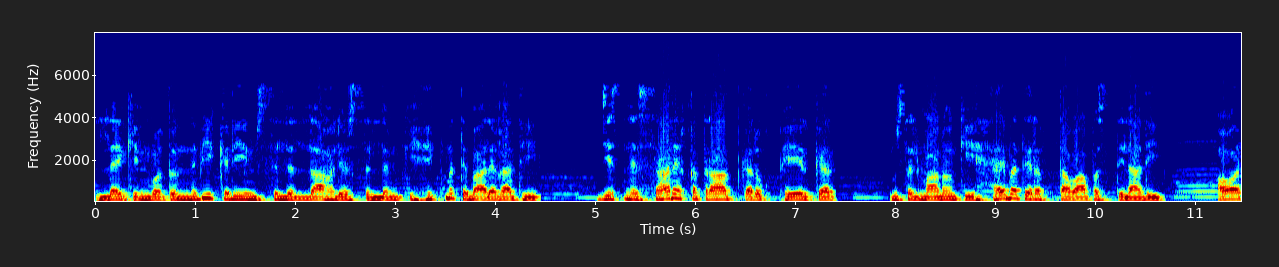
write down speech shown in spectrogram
لیکن وہ تو نبی کریم صلی اللہ علیہ وسلم کی حکمت بالغہ تھی، جس نے سارے قطرات کا رخ پھیر کر مسلمانوں کی حیبت رفتہ واپس دلا دی اور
